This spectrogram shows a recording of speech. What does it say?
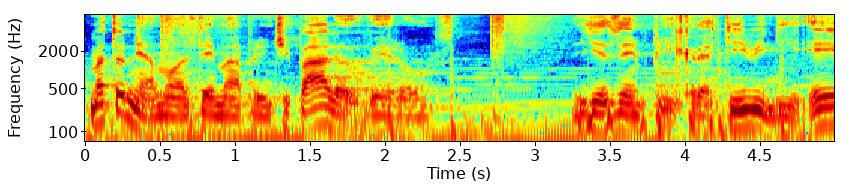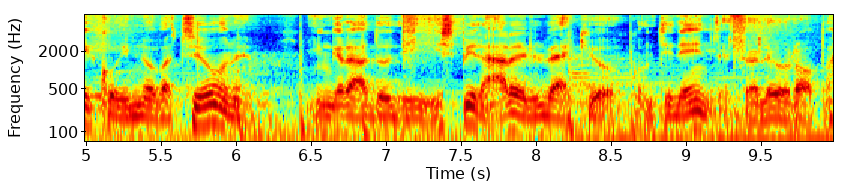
Ma torniamo al tema principale, ovvero gli esempi creativi di eco-innovazione in grado di ispirare il vecchio continente, cioè l'Europa.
